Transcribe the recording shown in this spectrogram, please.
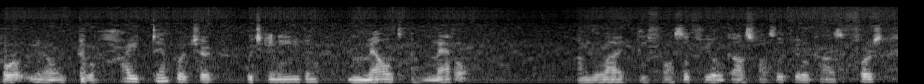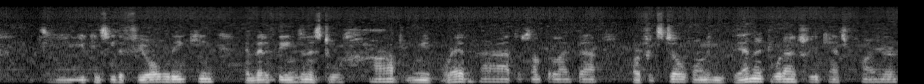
for you know to a high temperature, which can even melt a metal. Unlike the fossil fuel cars, fossil fuel cars first you can see the fuel leaking, and then if the engine is too hot, red hot or something like that, or if it's still running, then it would actually catch fire.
